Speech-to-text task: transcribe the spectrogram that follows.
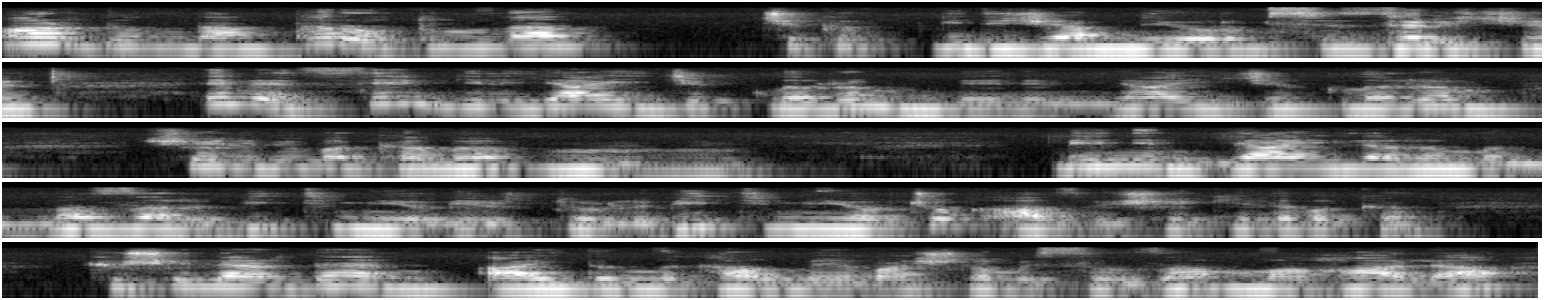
Ardından tarotumdan çıkıp gideceğim diyorum sizler için. Evet sevgili yaycıklarım benim yaycıklarım. Şöyle bir bakalım. Hmm. Benim yaylarımın nazarı bitmiyor bir türlü bitmiyor. Çok az bir şekilde bakın. Köşelerden aydınlık almaya başlamışsınız ama hala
